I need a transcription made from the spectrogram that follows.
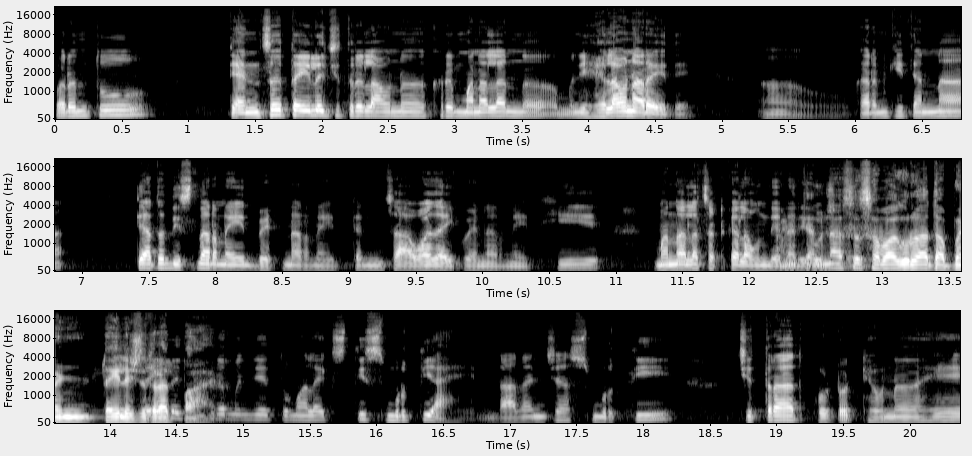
परंतु त्यांचं तैलचित्र लावणं खरं मनाला न म्हणजे हेलावणारं आहे ते कारण की त्यांना ते आता दिसणार नाहीत भेटणार नाहीत त्यांचा आवाज ऐकू येणार नाहीत. ही मनाला चटका लावून देणारी त्यांना गोष्ट असं आहे. सभागृहात आपण तैलचित्रात तैलचित्र पाहणं. म्हणजे तुम्हाला एक ती स्मृती आहे. दादांच्या स्मृती चित्रात फोटो ठेवणं हे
